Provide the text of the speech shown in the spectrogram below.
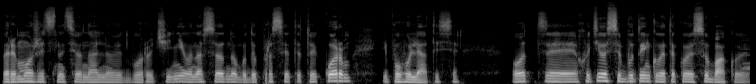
Переможець національного відбору чи ні, вона все одно буде просити той корм і погулятися. От е, хотілося бути інколи такою собакою.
